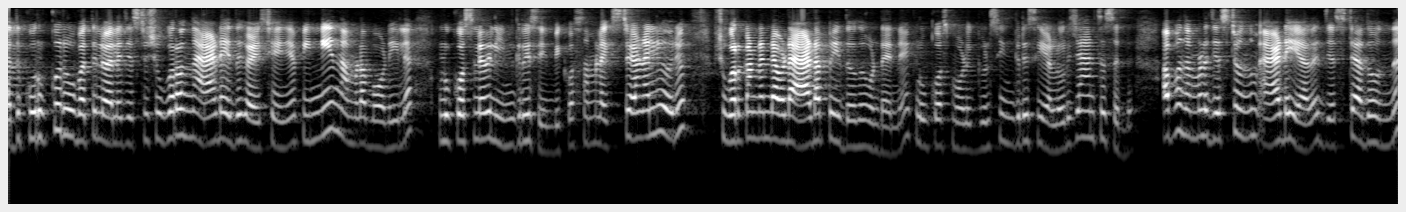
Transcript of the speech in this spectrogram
അത് കുറുക്ക് രൂപത്തിലോ അല്ലെങ്കിൽ ജസ്റ്റ് ഷുഗർ ഒന്ന് ആഡ് ചെയ്ത് കഴിച്ചു കഴിഞ്ഞാൽ പിന്നെയും നമ്മുടെ ബോഡിയിൽ ഗ്ലൂക്കോസ് ലെവൽ ഇൻക്രീസ് ചെയ്യും. ബിക്കോസ് നമ്മൾ എക്സ്റ്റേണലി ഒരു ഷുഗർ കണ്ടന്റ് അവിടെ ആഡപ്പ് ചെയ്തത് കൊണ്ട് തന്നെ ഗ്ലൂക്കോസ് മോളിക്യൂൾസ് ഇൻക്രീസ് ചെയ്യാനുള്ള ഒരു ചാൻസസ് ഉണ്ട്. അപ്പോൾ നമ്മൾ ജസ്റ്റ് ഒന്നും ആഡ് ചെയ്യാതെ ജസ്റ്റ് അതൊന്ന്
